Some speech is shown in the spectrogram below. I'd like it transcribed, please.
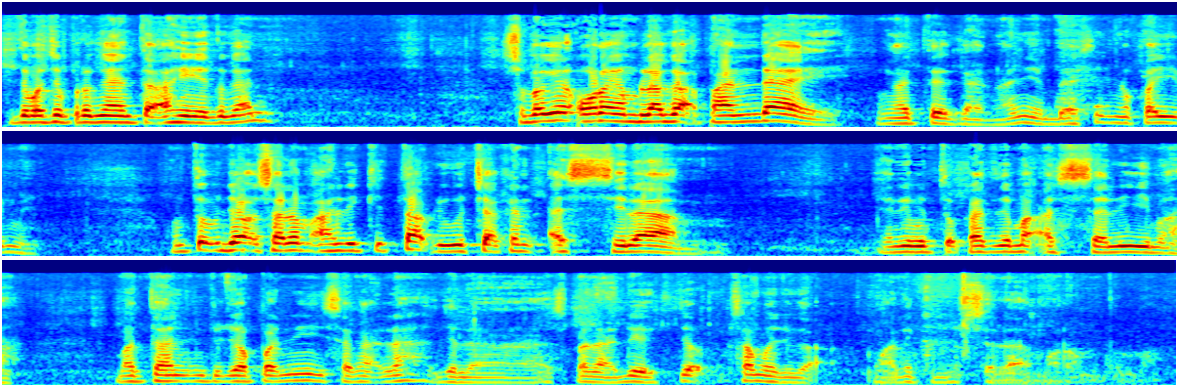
Kita baca perenggan terakhir tu kan. Sebagian orang yang belagak pandai mengatakan, ha, ini biasa ni. Untuk menjawab salam ahli kitab diucapkan as-silam. Yang dibentuk kata jemaah as-salimah. Matahan untuk jawapan ni sangatlah jelas. Pandai dia. Kita sama juga. Waalaikumsalam warahmatullahi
